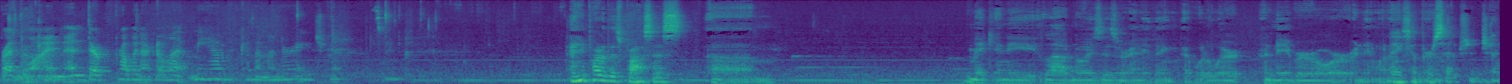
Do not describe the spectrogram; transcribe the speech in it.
bread and wine, and they're probably not going to let me have it because I'm underage. But it's fine. Any part of this process um, make any loud noises or anything that would alert a neighbor or anyone else? Make else? a in the- perception check.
